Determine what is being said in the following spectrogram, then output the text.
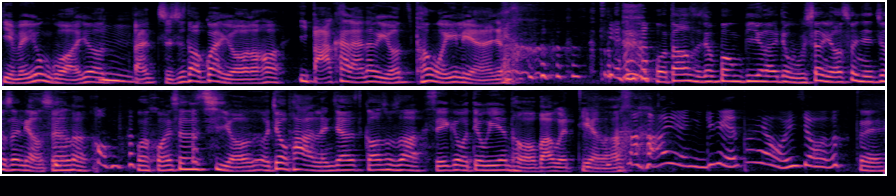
也没用过，就嗯反正只知道灌油，然后一拔开来那个油喷我一脸就。我当时就懵逼了，就五升油瞬间就剩两升了，我浑身是汽油，我就怕人家高速上谁给我丢个烟头把我点了。妈呀，你这个也也太好笑了。对，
